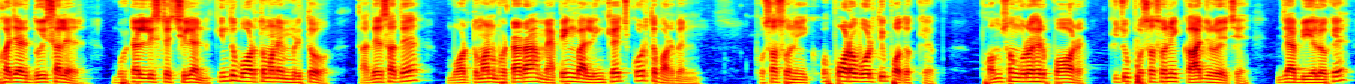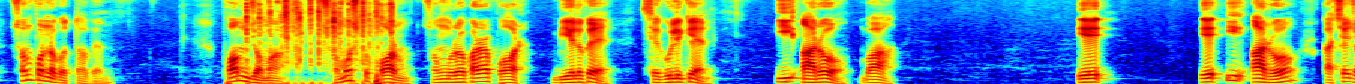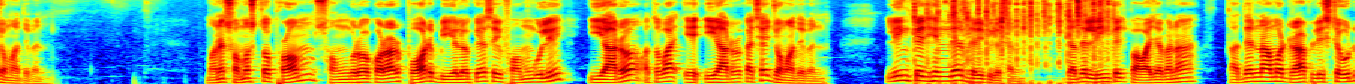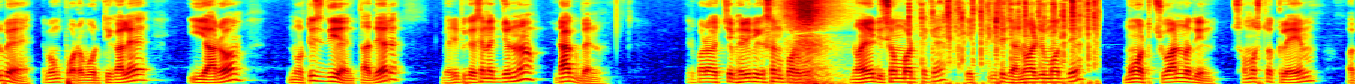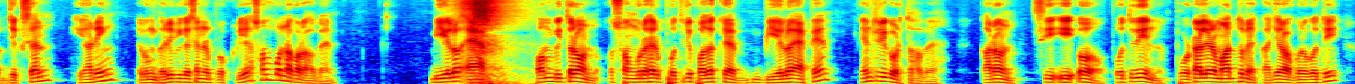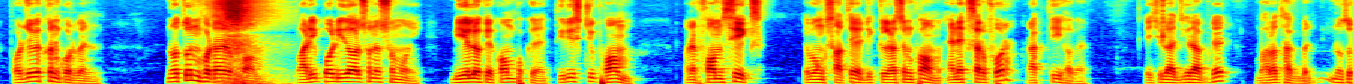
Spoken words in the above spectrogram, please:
সালের ভোটার লিস্টে ছিলেন কিন্তু বর্তমানে মৃত, তাদের সাথে বর্তমান ভোটাররা ম্যাপিং বা লিঙ্কেজ করতে পারবেন। প্রশাসনিক ও পরবর্তী পদক্ষেপ, ফর্ম সংগ্রহের পর কিছু প্রশাসনিক কাজ রয়েছে যা বিএলওকে সম্পন্ন করতে হবে। ফর্ম জমা, সমস্ত ফর্ম সংগ্রহ করার পর বিএলওকে সেগুলিকে ইআরও বা এ, এইআরও কাছে জমা দেবেন। মানে সমস্ত ফর্ম সংগ্রহ করার পর বিএলওকে সেই ফর্মগুলি ইআরও অথবা এইআরওর কাছে জমা দেবেন। লিঙ্কেজহীনদের ভেরিফিকেশন। যাদের লিঙ্কেজ পাওয়া যাবে না, তাদের নামও ড্রাফট লিস্টে উঠবে এবং পরবর্তীকালে ইআরও নোটিশ দিয়ে তাদের ভেরিফিকেশনের জন্য ডাকবেন। এরপর হচ্ছে ভেরিফিকেশন পর্ব। নয়ই ডিসেম্বর থেকে একত্রিশে জানুয়ারির মধ্যে মোট চুয়ান্ন দিন সমস্ত ক্লেম অবজেকশন হিয়ারিং এবং ভেরিফিকেশনের প্রক্রিয়া সম্পন্ন করা হবে। বিএলও অ্যাপ ফর্ম বিতরণ ও সংগ্রহের প্রতিটি পদক্ষেপ বিএলও অ্যাপে এন্ট্রি করতে হবে। কারণ সিইও প্রতিদিন পোর্টালের মাধ্যমে কাজের অগ্রগতি পর্যবেক্ষণ করবেন। নতুন ভোটারের ফর্ম বাড়ি পরিদর্শনের সময় বিএলওকে কমপক্ষে তিরিশটি ফর্ম মানে ফর্ম সিক্স এবং সাথে ডিক্লারেশন ফর্ম অ্যানেক্সার ফোর রাখতেই হবে। এই ছিল আজকের আপডেট ভালো থাকবেন। নতুন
